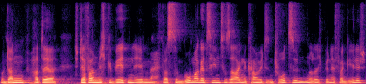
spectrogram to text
Und dann hat der Stefan mich gebeten, eben was zum Go-Magazin zu sagen. Dann kam er mit diesen Todsünden, oder ich bin evangelisch,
